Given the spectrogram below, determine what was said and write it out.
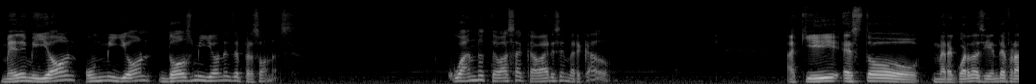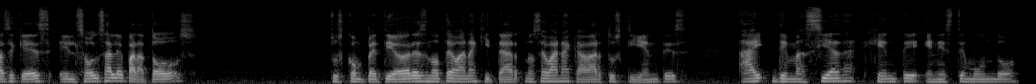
¿Medio millón? ¿Un millón? ¿Dos millones de personas? ¿Cuándo te vas a acabar ese mercado? Aquí esto me recuerda a la siguiente frase que es, el sol sale para todos. Tus competidores no te van a quitar, no se van a acabar tus clientes. Hay demasiada gente en este mundo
